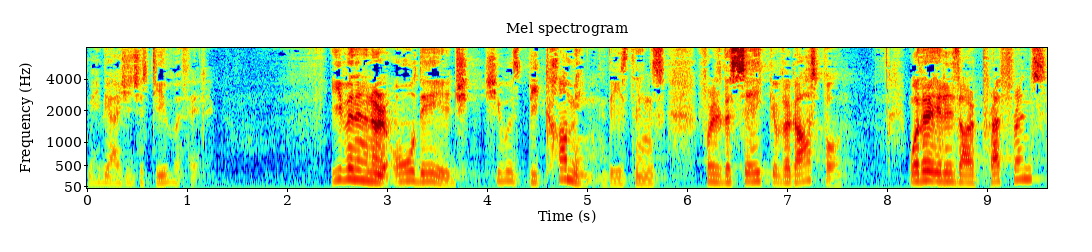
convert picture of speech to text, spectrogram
maybe I should just deal with it. Even in her old age, she was becoming these things for the sake of the gospel. Whether it is our preference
